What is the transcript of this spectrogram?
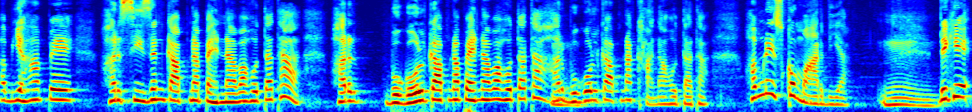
अब यहाँ पे हर सीज़न का अपना पहनावा होता था हर भूगोल का अपना पहनावा होता था हर हम्म। भूगोल का अपना खाना होता था। हमने इसको मार दिया। हम्म। देखिए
